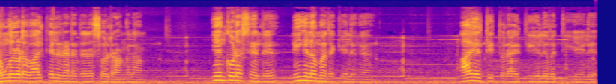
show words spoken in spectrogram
அவங்களோட வாழ்க்கையில் நடந்ததை சொல்கிறாங்களாம் என் கூட சேர்ந்து நீங்களும் அதை கேளுங்க. ஆயிரத்தி தொள்ளாயிரத்தி எழுபத்தி ஏழு.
